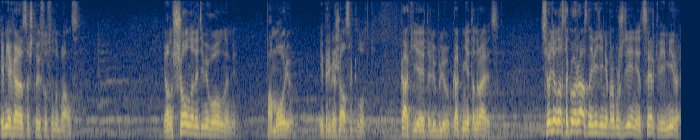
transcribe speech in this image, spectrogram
И мне кажется, что Иисус улыбался. И Он шел над этими волнами по морю и приближался к лодке. Как я это люблю, как мне это нравится. Сегодня у нас такое разное видение пробуждения церкви и мира.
